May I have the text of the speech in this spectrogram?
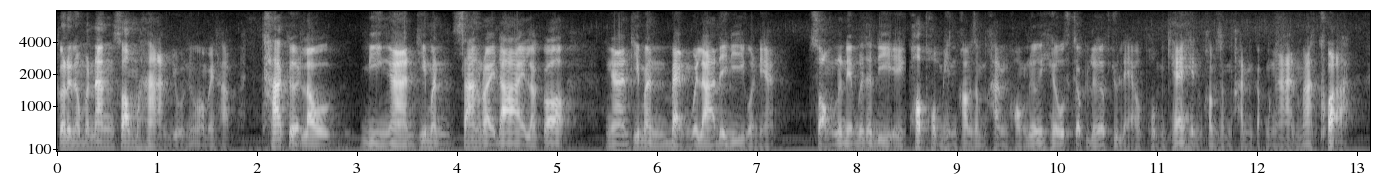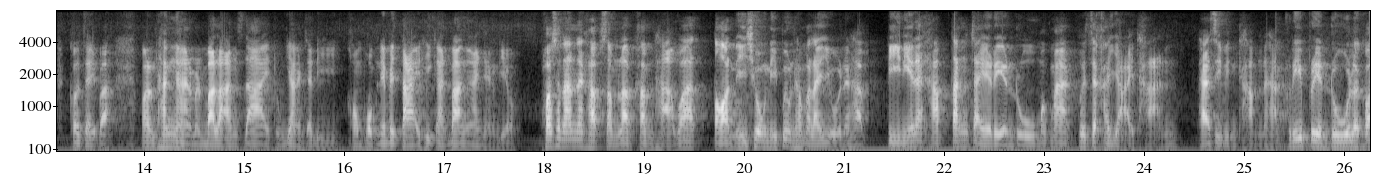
ก็เลยต้องมานั่งซ่อมห่านอยู่นึกออกไหมครับ ถ้าเกิดเรามีงานที่มันสร้างรายได้ แล้วก็งานที่มันแบ่งเวลาได้ดีกว่านี้ สองเรื่องนี้มันก็จะดีเอง เพราะผมเห็นความสำคัญของเรื่อง health กับ love อยู่แล้ว ผมแค่เห็นความสำคัญกับงานมากกว่า เข้าใจปะวันนั้นถ้างานมันบาลานซ์ได้ทุกอย่างจะดี ของผมเนี่ยไปตายที่การบ้างงานอย่างเดียว เพราะฉะนั้นนะครับสำหรับคำถามว่าตอนนี้ช่วงนี้ปื้มทำอะไรอยู่นะครับปีนี้นะครับตั้งใจเรียนรู้มากๆ เพื่อจะขยายฐาน passive income นะครับรีบเรียนรู้แล้วก็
